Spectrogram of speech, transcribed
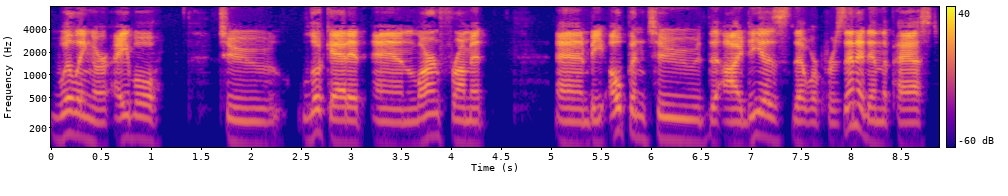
willing or able to look at it and learn from it and be open to the ideas that were presented in the past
